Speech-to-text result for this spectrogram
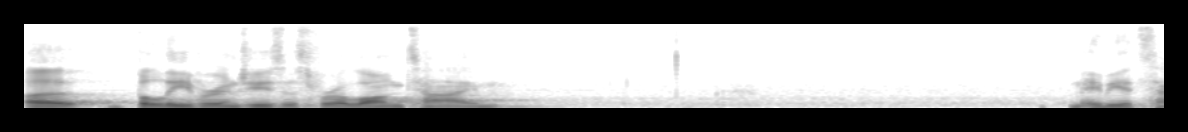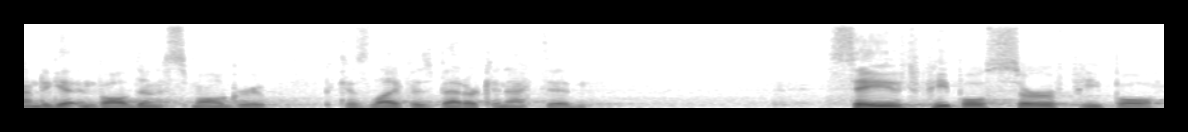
a believer in Jesus for a long time. Maybe it's time to get involved in a small group because life is better connected. Saved people serve people.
